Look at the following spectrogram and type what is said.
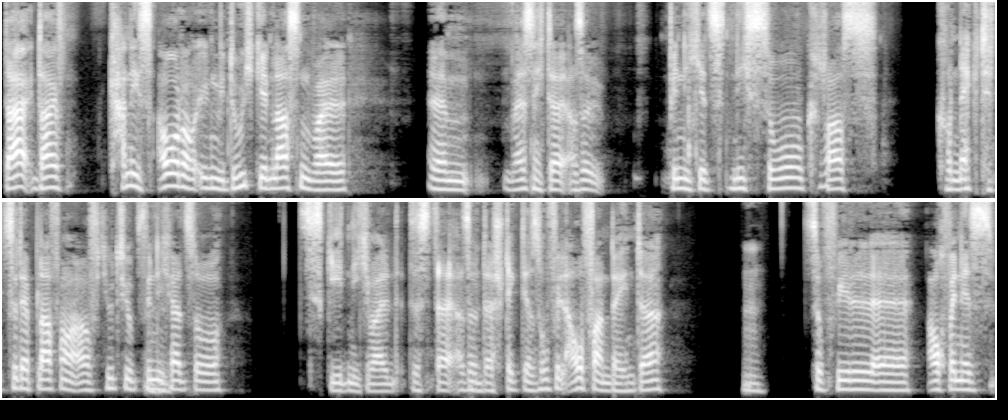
da, da kann ich es auch noch irgendwie durchgehen lassen, weil, ähm, weiß nicht, da, also bin ich jetzt nicht so krass connected zu der Plattform. Auf YouTube finde Mhm. ich halt so, das geht nicht, weil das da, also Mhm. da steckt ja so viel Aufwand dahinter. Mhm. So viel, äh, auch wenn jetzt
